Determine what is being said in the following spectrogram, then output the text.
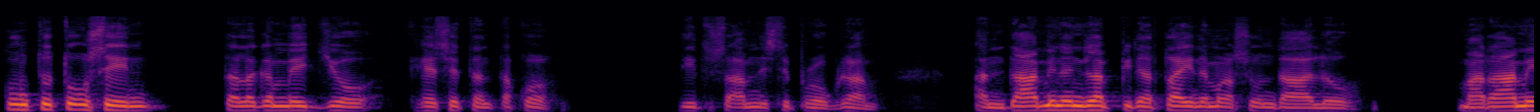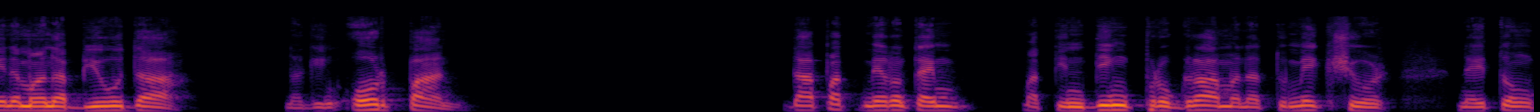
kung tutuusin, talaga medyo hesitant ako dito sa amnesty program. Ang dami na nilang pinatay ng mga sundalo. Marami na mga nabiyuda, naging orphan. Dapat meron tayong matinding programa na to make sure na itong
